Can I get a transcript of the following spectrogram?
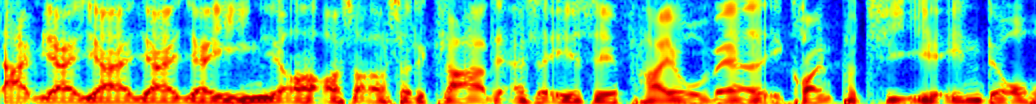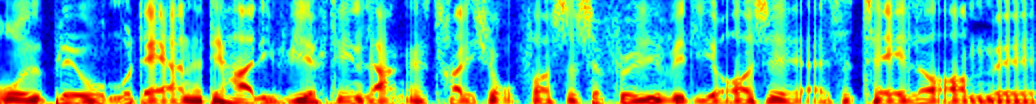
Nej, men jeg, jeg, jeg, jeg er enig, og, og, så, og så er det klart, altså SF har jo været et grønt parti, inden det overhovedet blev moderne. Det har de virkelig en lang øh, tradition for, så selvfølgelig vil de også altså, tale om øh,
